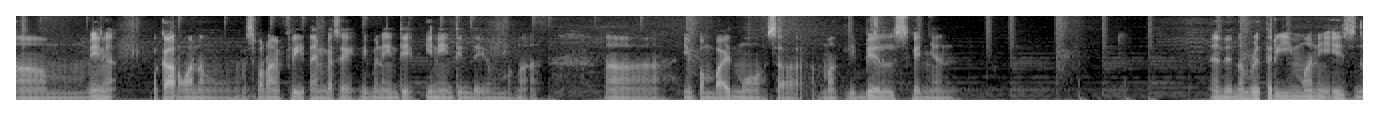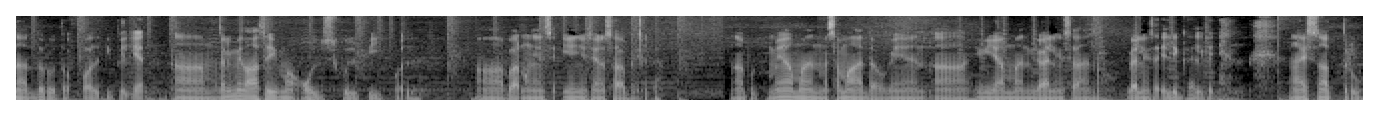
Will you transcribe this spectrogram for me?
um, yun nga, magkaroon ka ng mas maraming free time kasi hindi mo na iniintindi yung mga ah yung pambayad mo sa monthly bills, ganyan. And then number three, money is not the root of all evil yan. Um, kalimitan kasi yung mga old school people. Ah, parang yan, yan yung sinasabi nila. Na pag mayaman, masama daw, ganyan. Ah, yung yaman galing sa ano, galing sa illegal, ganyan. Ah, it's not true.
